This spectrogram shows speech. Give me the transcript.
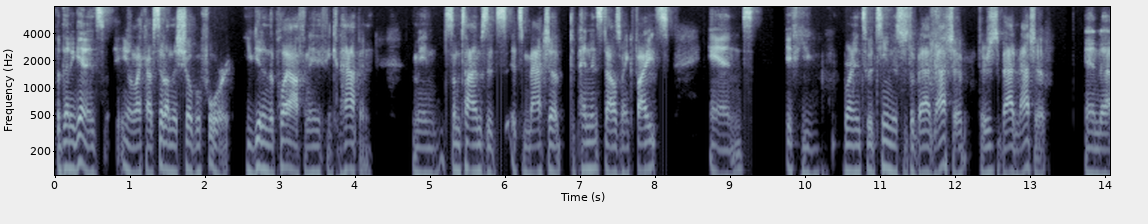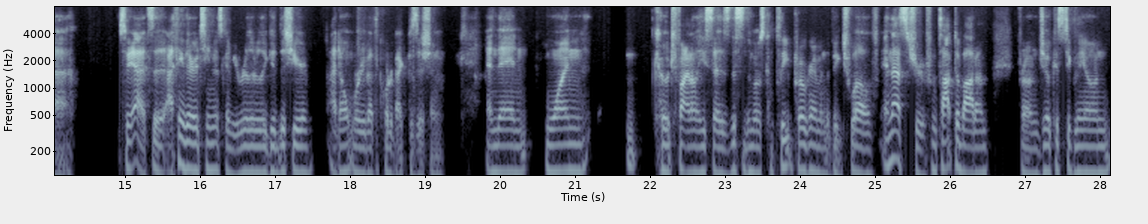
But then again, it's, you know, like I've said on the show before, you get in the playoff and anything can happen. I mean, sometimes it's it's matchup dependent styles make fights. And if you run into a team that's just a bad matchup, they're just a bad matchup. And uh, so yeah, it's a, I think they're a team that's going to be really, really good this year. I don't worry about the quarterback position. And then one coach finally says this is the most complete program in the Big 12. And that's true from top to bottom, from Joe Castiglione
